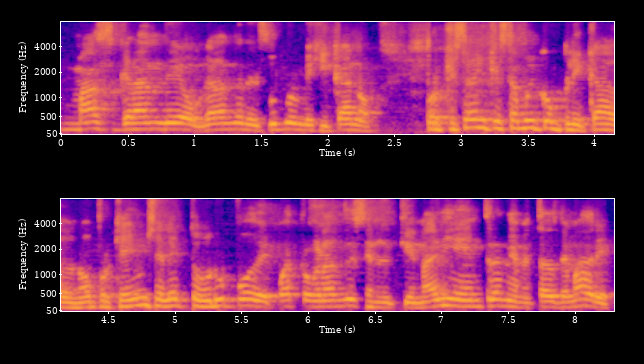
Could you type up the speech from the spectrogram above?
más grande o grande en el fútbol mexicano, porque saben que está muy complicado, ¿no? Porque hay un selecto grupo de cuatro grandes en el que nadie entra ni a metados de madre.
